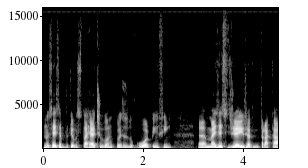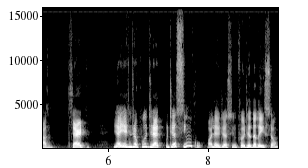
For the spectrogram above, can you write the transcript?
Não sei se é porque você tá reativando coisas do corpo, enfim. Uh, mas esse dia aí eu já vim pra casa, certo? E aí a gente já pula direto pro dia 5. Olha, o dia 5 foi o dia da eleição,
